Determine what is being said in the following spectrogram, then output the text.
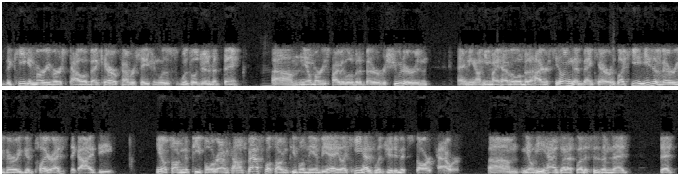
the Keegan Murray versus Paolo Banchero conversation was was a legitimate thing. Um, you know, Murray's probably a little bit better of a shooter, and and you know he might have a little bit of higher ceiling than Banchero. It's like he, he's a very very good player. I just think Ivey you know, talking to people around college basketball, talking to people in the NBA, like he has legitimate star power. Um, you know, he has that athleticism that that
